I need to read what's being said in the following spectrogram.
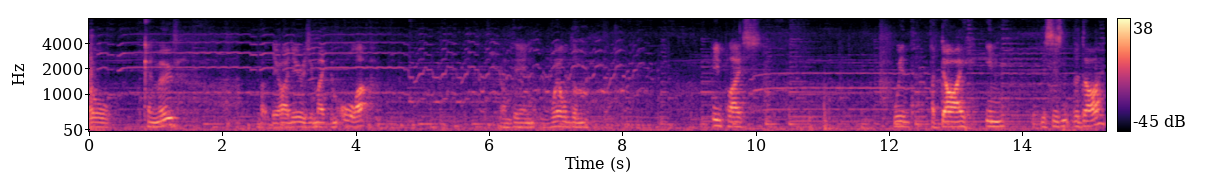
they all can move but the idea is you make them all up and then weld them in place with a die in. This isn't the die.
